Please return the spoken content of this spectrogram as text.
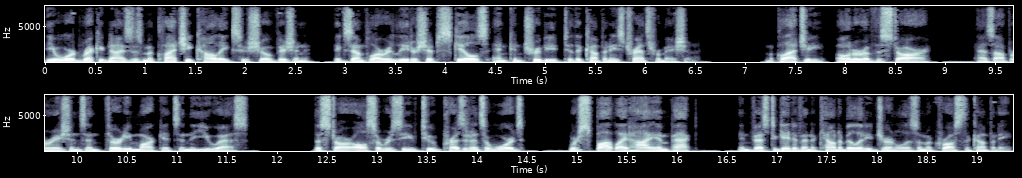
The award recognizes McClatchy colleagues who show vision, exemplary leadership skills, and contribute to the company's transformation. McClatchy, owner of the Star, has operations in 30 markets in the U.S. The Star also received two President's Awards, which spotlight high impact, investigative and accountability journalism across the company.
